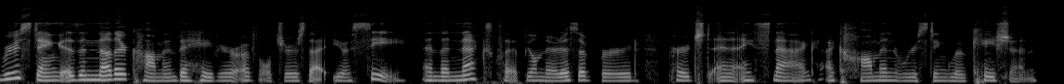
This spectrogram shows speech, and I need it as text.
Roosting is another common behavior of vultures that you'll see. In the next clip, you'll notice a bird perched in a snag, a common roosting location.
